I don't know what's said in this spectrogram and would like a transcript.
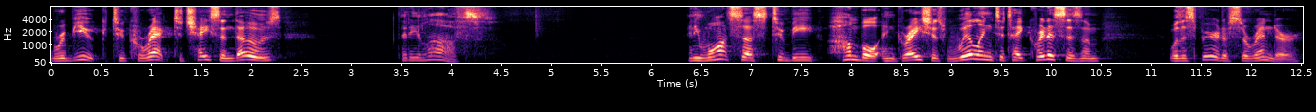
rebuke, to correct, to chasten those that He loves. And He wants us to be humble and gracious, willing to take criticism with a spirit of surrender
